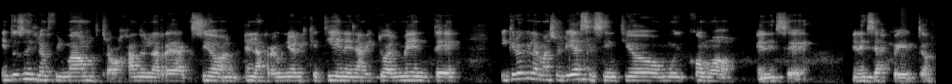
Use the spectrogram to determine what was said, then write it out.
Entonces lo filmábamos trabajando en la redacción, en las reuniones que tienen habitualmente, y creo que la mayoría se sintió muy cómodo en ese, en ese aspecto.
